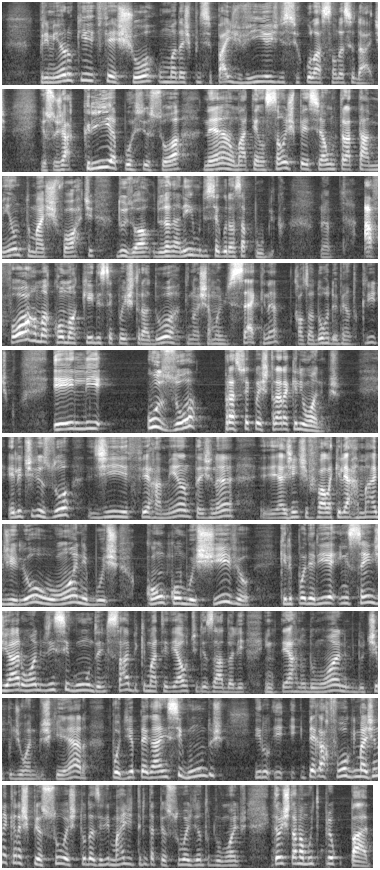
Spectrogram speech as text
Primeiro, que fechou uma das principais vias de circulação da cidade. Isso já cria por si só né, uma atenção especial, um tratamento mais forte dos, dos organismos de segurança pública. Né? A forma como aquele sequestrador, que nós chamamos de SEC, né, causador do evento crítico, ele usou para sequestrar aquele ônibus. Ele utilizou de ferramentas, né? A gente fala que ele armadilhou o ônibus com combustível que ele poderia incendiar o ônibus em segundos. A gente sabe que material utilizado ali interno do ônibus, do tipo de ônibus que era, podia pegar em segundos e, e, e, pegar fogo. Imagina aquelas pessoas, todas ali, mais de 30 pessoas dentro do ônibus. Então ele estava muito preocupado.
